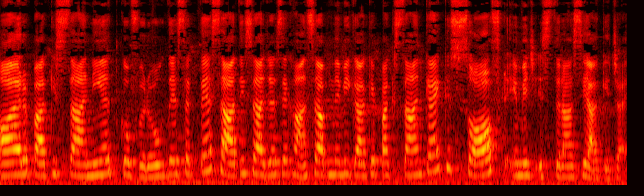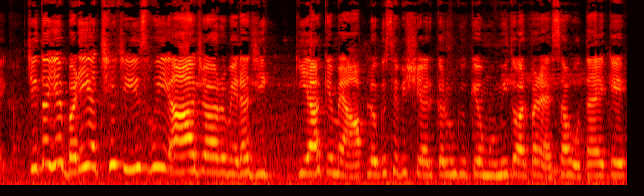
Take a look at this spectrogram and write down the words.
और पाकिस्तानियत को फ़रोग दे सकते हैं। साथ ही साथ, जैसे खान साहब ने भी कहा कि पाकिस्तान का एक सॉफ्ट इमेज इस तरह से आगे जाएगा। जी तो ये बड़ी अच्छी चीज़ हुई आज और मेरा जी किया कि मैं आप लोगों से भी शेयर करूँ, क्योंकि अमूमी तौर पर ऐसा होता है कि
